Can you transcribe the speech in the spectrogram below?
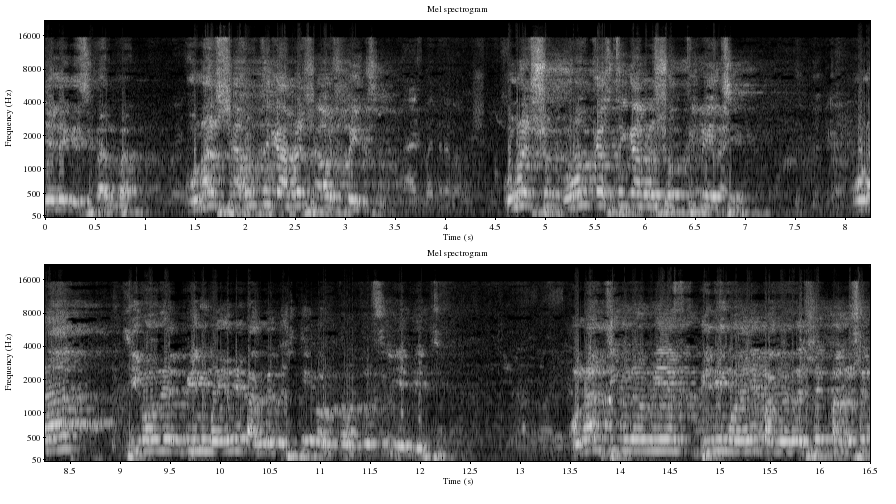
জেলে গেছি বারবার ওনার সাহস থেকে আমরা সাহস পেয়েছি। ওনার ওনার কাছ থেকে আমরা শক্তি পেয়েছি। ওনার জীবনের বিনিময়ে বাংলাদেশকে গণতন্ত্র ফিরিয়ে দিয়েছে। ওনার জীবনের বিনিময়ে বাংলাদেশের মানুষের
